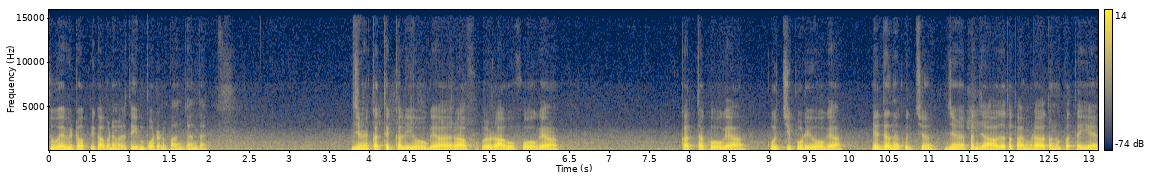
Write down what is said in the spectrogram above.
ਸੋ ਇਹ ਵੀ ਟੌਪਿਕ ਆਪਣੇ ਵਾਸਤੇ ਇੰਪੋਰਟੈਂਟ ਬਣ ਜਾਂਦਾ ਜਿਵੇਂ ਜਿਵੇਂ ਕਥਕਲੀ ਹੋ ਗਿਆ, ਰਾਫ ਹੋ ਗਿਆ ਕੱਥਕ ਹੋ ਗਿਆ, ਕੁਚੀਪੁੜੀ ਹੋ ਗਿਆ, ਇੱਦਾਂ ਦਾ ਕੁਝ ਜਿਵੇਂ ਪੰਜਾਬ ਦਾ ਤਾਂ ਭੰਗੜਾ ਤੁਹਾਨੂੰ ਪਤਾ ਹੀ ਹੈ,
